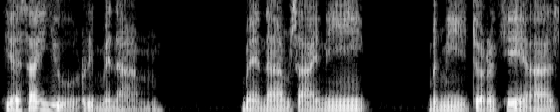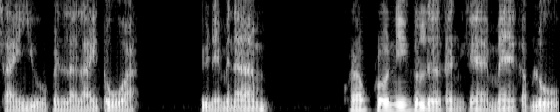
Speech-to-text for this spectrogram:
ที่อาศัยอยู่ริมแม่น้ำแม่น้ำสายนี้ มันมีจระเข้อาศัยอยู่เป็นหลายๆตัว อยู่ในแม่น้ำครอบครัวนี้ก็เหลือกันแค่แม่กับลูก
